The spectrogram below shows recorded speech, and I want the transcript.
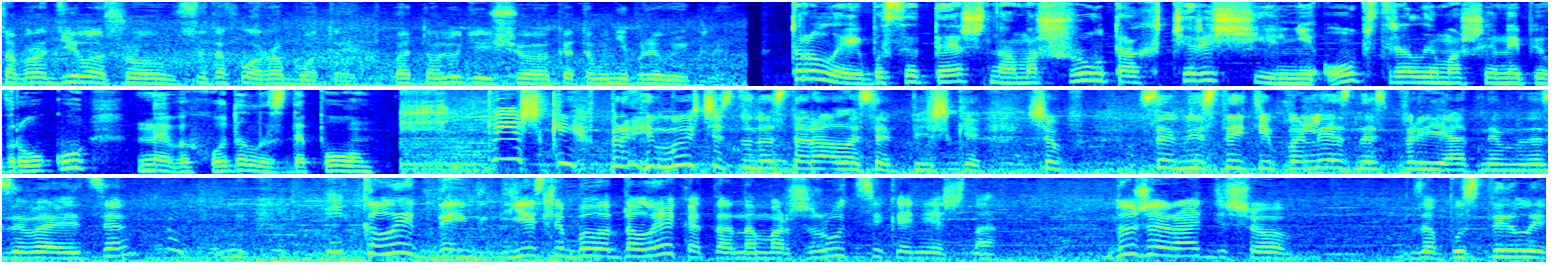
сообразила, что светофор работает, поэтому люди еще к этому не привыкли. Тролейбуси теж на маршрутах. Через щільні обстріли машини півроку не виходили з депо. пішки, преимущественно старалася пішки, щоб совмістити і полезне з приятним називається. І коли, де- якщо було далеко, то на маршрутці, звісно. Дуже раді, що запустили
